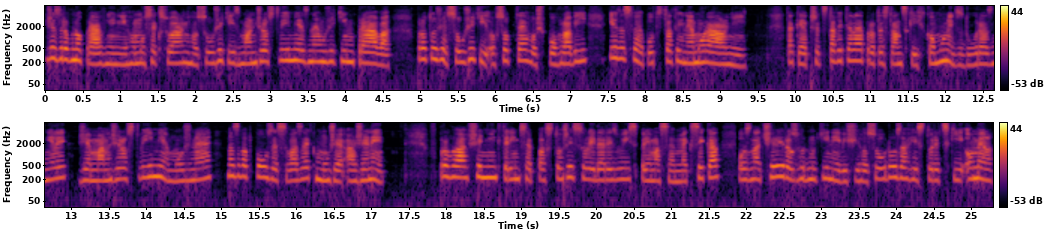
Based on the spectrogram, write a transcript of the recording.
že zrovnoprávnění homosexuálního soužití s manželstvím je zneužitím práva, protože soužití osob téhož pohlaví je ze své podstaty nemorální. Také představitelé protestantských komunit zdůraznili, že manželstvím je možné nazvat pouze svazek muže a ženy. V prohlášení, kterým se pastoři solidarizují s primasem Mexika, označili rozhodnutí nejvyššího soudu za historický omyl,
